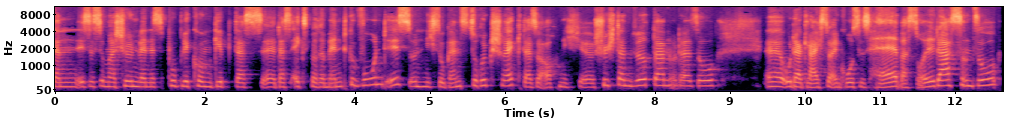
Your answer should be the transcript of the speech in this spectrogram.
Dann ist es immer schön, wenn es Publikum gibt, das äh, das Experiment gewohnt ist und nicht so ganz zurückschreckt, also auch nicht äh, schüchtern wird dann oder so äh, oder gleich so ein großes Hä, was soll das und so,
